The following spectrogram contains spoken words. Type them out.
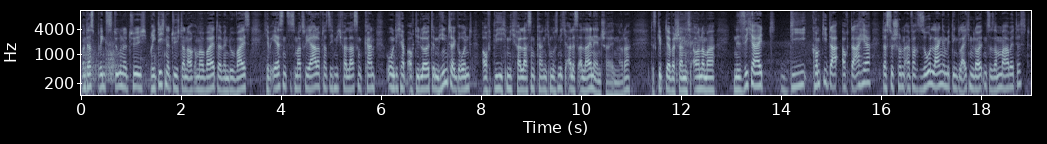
Und das bringst du natürlich, bringt dich natürlich dann auch immer weiter, wenn du weißt, ich habe erstens das Material, auf das ich mich verlassen kann und ich habe auch die Leute im Hintergrund, auf die ich mich verlassen kann. Ich muss nicht alles alleine entscheiden, oder? Das gibt ja wahrscheinlich auch nochmal eine Sicherheit, die kommt die da auch daher, dass du schon einfach so lange mit den gleichen Leuten zusammenarbeitest?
